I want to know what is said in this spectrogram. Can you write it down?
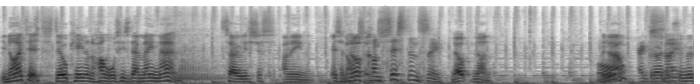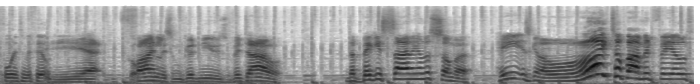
United, still keen on Hummels, he's their main man. So it's just, I mean, it's a No consistency. nope, none. Oh, Vidal, should we move forward into midfield? Yeah, Go on. finally some good news. Vidal, the biggest signing of the summer. He is going to light up our midfield.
